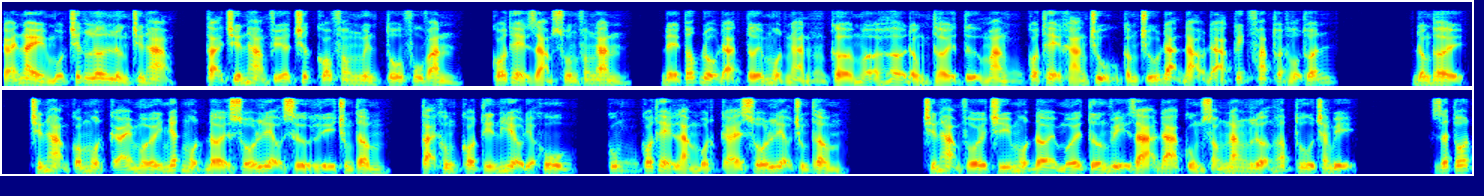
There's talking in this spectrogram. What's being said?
Cái này một chiếc lơ lửng chiến hạm tại chiến hạm phía trước có phong nguyên tố phù văn, có thể giảm xuống phong ngăn, để tốc độ đạt tới một ngàn cờ mở hờ đồng thời tự mang có thể kháng trụ cấm chú đạn đạo đả kích pháp thuật hậu thuẫn. Đồng thời, chiến hạm có một cái mới nhất một đời số liệu xử lý trung tâm, tại không có tín hiệu địa khu, cũng có thể là một cái số liệu trung tâm. Chiến hạm phối trí một đời mới tướng vị dạ đã cùng sóng năng lượng hấp thu trang bị. Rất tốt.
